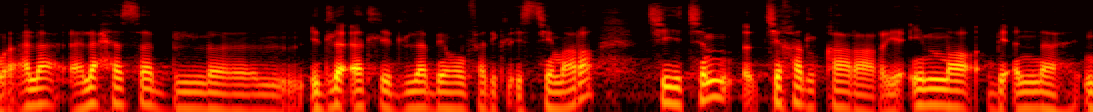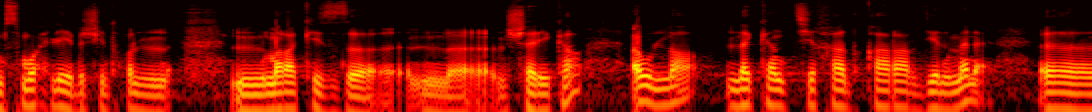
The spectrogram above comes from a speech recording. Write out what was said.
وعلى على حسب الإدلاءات اللي دلا بهم في هذيك الاستمارة تيتم اتخاذ القرار يا إما بأنه مسموح ليه باش يدخل المراكز الشركة أو لا لا كان اتخاذ قرار ديال المنع آه،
